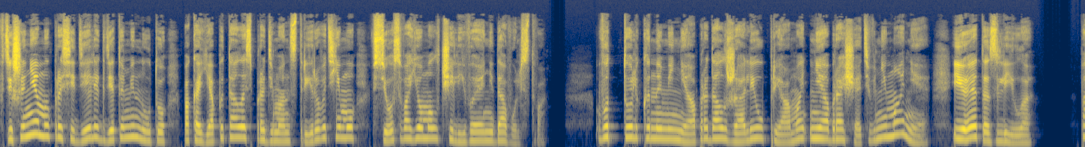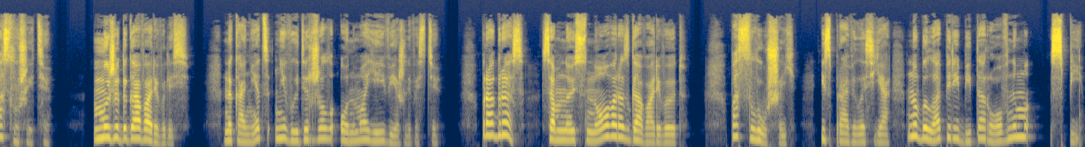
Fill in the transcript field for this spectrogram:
В тишине мы просидели где-то минуту, пока я пыталась продемонстрировать ему все свое молчаливое недовольство. Вот только на меня продолжали упрямо не обращать внимания, и это злило. «Послушайте, мы же договаривались». Наконец не выдержал он моей вежливости. «Прогресс, со мной снова разговаривают». «Послушай», — исправилась я, но была перебита ровным «спи».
